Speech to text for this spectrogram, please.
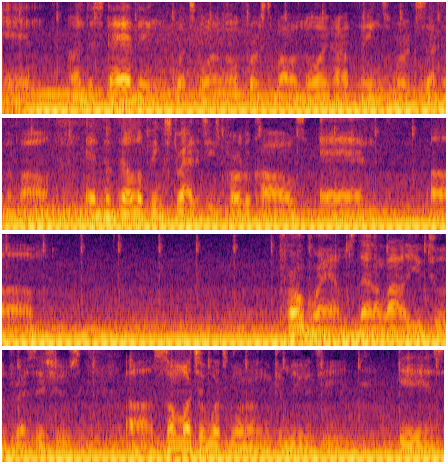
in understanding what's going on, first of all, knowing how things work, second of all, and developing strategies, protocols, and um, programs that allow you to address issues. Uh, so much of what's going on in the community is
